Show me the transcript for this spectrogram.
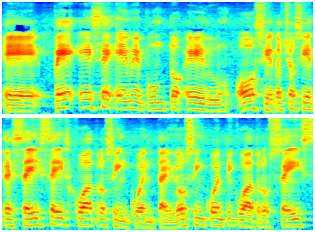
Eh, psm.edu o 787-664-5254,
